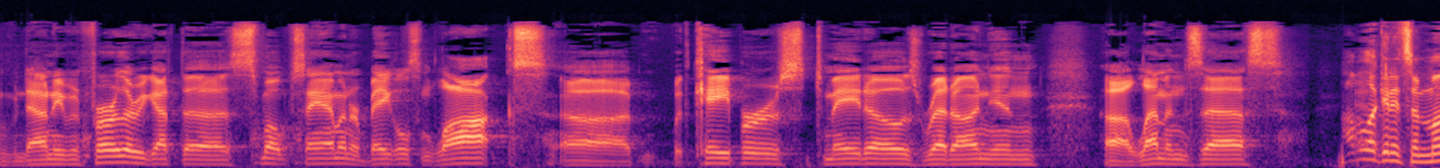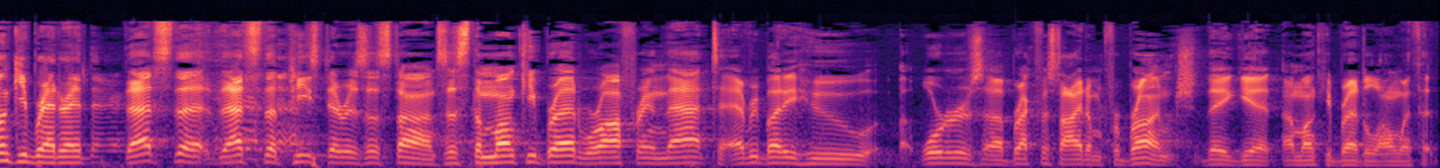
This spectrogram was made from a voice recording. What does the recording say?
Moving down even further, we got the smoked salmon or bagels and lox uh, with capers, tomatoes, red onion, uh, lemon zest. I'm looking at some monkey bread right there. That's the that's the piece de resistance. It's the monkey bread. We're offering that to everybody who orders a breakfast item for brunch. They get a monkey bread along with it.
